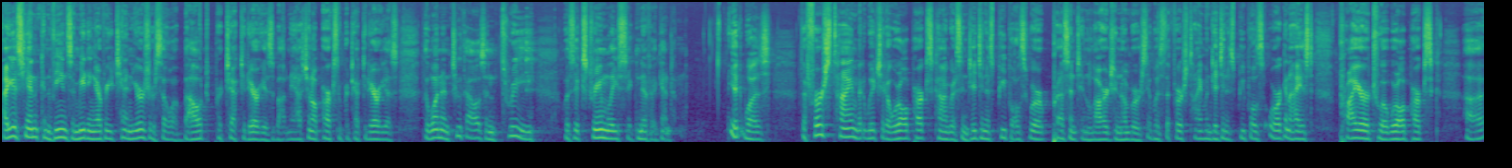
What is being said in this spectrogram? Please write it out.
IUCN convenes a meeting every 10 years or so about protected areas, about national parks and protected areas. The one in 2003 was extremely significant. It was the first time at which at a World Parks Congress indigenous peoples were present in large numbers. It was the first time indigenous peoples organized prior to a World Parks uh,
